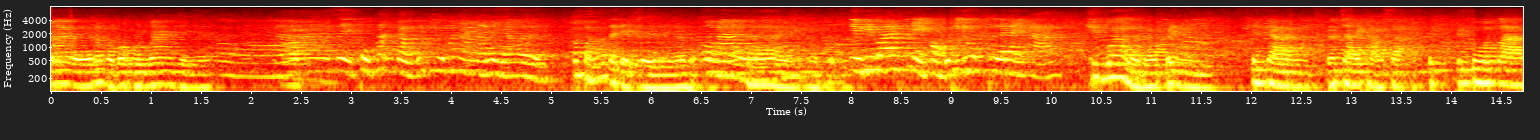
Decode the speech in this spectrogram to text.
มากเลยต้องขอขอบคุณมากจริงๆนะ อ๋อครับสสิผูกพันกับวิทยุมานานแล้วหรือยังเอ่ย ก็ฟังตั้งแต่เด็กเลยนะครับผมใช่ไหมใช่ครับผมดิวที่ว่าเสน่ห์ของวิทยุคืออะไรคะ คิดว่าเลยเราเป็นเป็นการกระจายข่าวสารเป็นเป็นตัวกลาง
